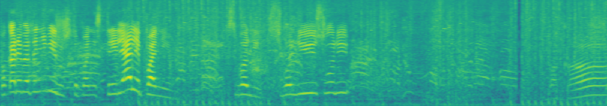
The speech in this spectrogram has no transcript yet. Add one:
Пока, ребята, не вижу, чтобы они стреляли по ним. Свали, свали, свали. Пока.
